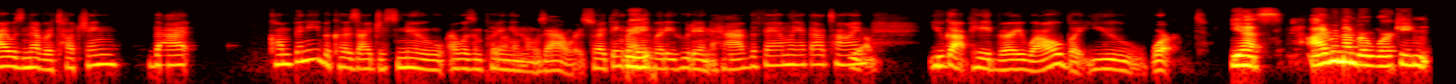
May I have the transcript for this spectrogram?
i was never touching that company because i just knew i wasn't putting in those hours so i think Right. anybody who didn't have the family at that time Yeah. you got paid very well but you worked Yes, I remember working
